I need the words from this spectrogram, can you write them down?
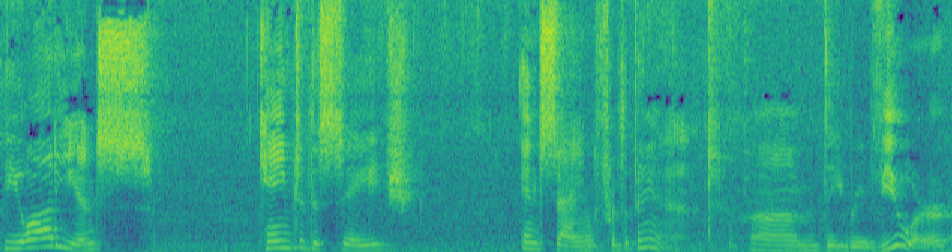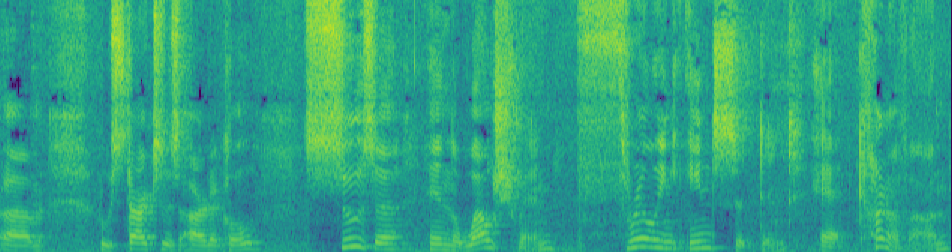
the audience came to the stage and sang for the band. Um, the reviewer, um, who starts his article, Sousa and the Welshman, thrilling incident at Carnarvon.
